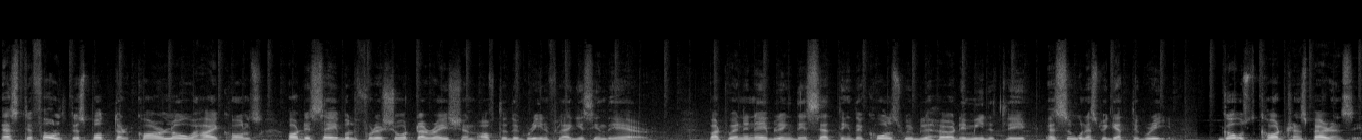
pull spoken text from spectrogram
As default the spotter car low high calls are disabled for a short duration after the green flag is in the air. But when enabling this setting the calls will be heard immediately as soon as we get the green. Ghost card transparency.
